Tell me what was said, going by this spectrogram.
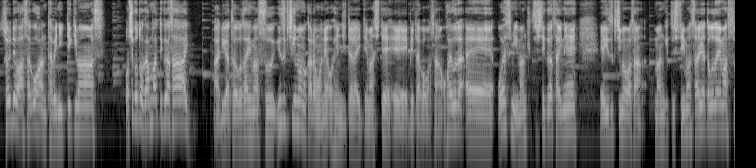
それでは朝ごはん食べに行ってきます。お仕事頑張ってください。ありがとうございます。ゆずきちぐママからもね、お返事いただいてまして、えー、ベタボモさん、おはようございます。えー、お休み満喫してくださいね。えー、ゆずきちママさん、満喫しています。ありがとうございます。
